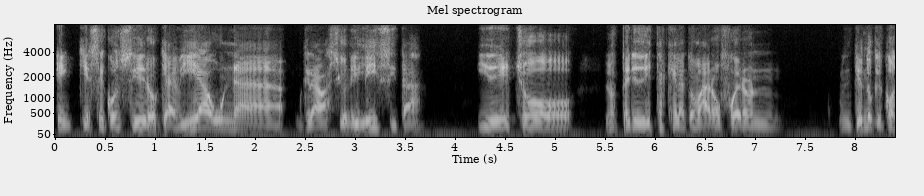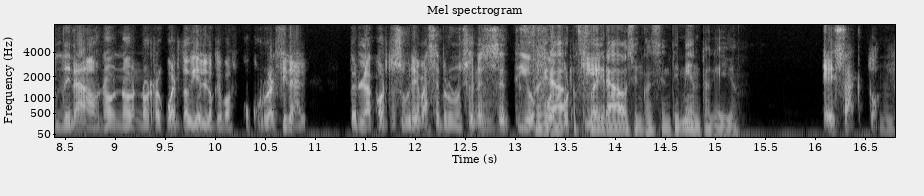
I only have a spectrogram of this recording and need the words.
En que se consideró que había una grabación ilícita y de hecho los periodistas que la tomaron fueron entiendo que condenados, no, no, no recuerdo bien lo que ocurrió al final, pero la Corte Suprema se pronunció en ese sentido. Fue, fue, porque... fue grabado sin consentimiento aquello. Exacto. Mm.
